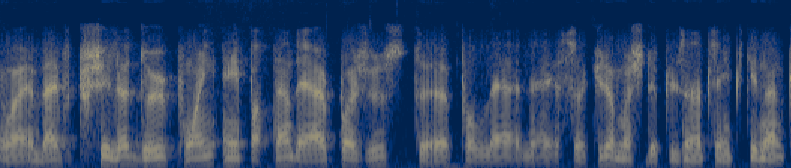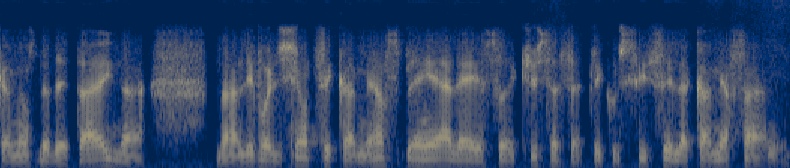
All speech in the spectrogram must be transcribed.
ouais. Ben, vous touchez là deux points importants, d'ailleurs, pas juste euh, pour la, la SAQ. Là. Moi, je suis de plus en plus impliqué dans le commerce de détail, dans, dans l'évolution de ces commerces. Bien, à la SAQ, ça s'applique aussi, c'est le commerce en ligne.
